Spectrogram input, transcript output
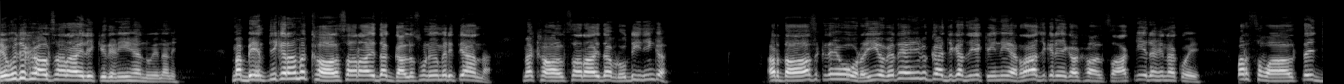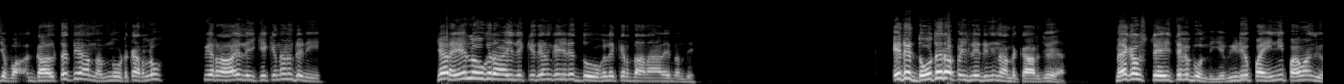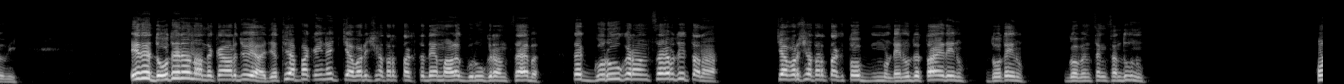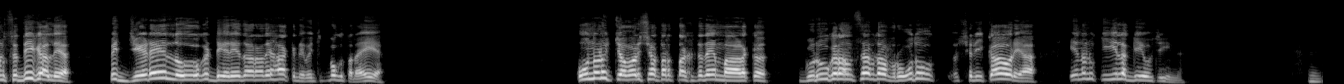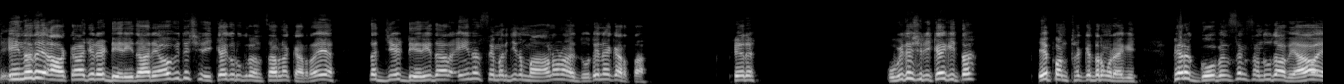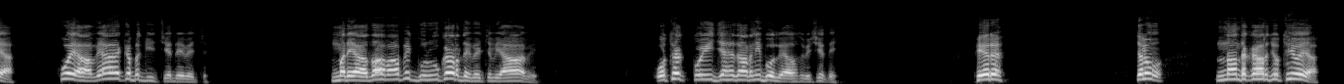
ਇਹੋ ਜਿਹੇ ਖਾਲਸਾ ਰਾਜ ਲੈ ਕੇ ਦੇਣੀ ਹੈ ਸਾਨੂੰ ਇਹਨਾਂ ਨੇ। ਮੈਂ ਬੇਨਤੀ ਕਰਾਂ, ਮੈਂ ਖਾਲਸਾ ਰਾਜ ਦਾ ਗੱਲ ਸੁਣਿਓ ਮੇਰੀ ਧਿਆਨ ਨਾਲ। ਮੈਂ ਖਾਲਸਾ ਰਾਜ ਦਾ ਵਿਰੋਧੀ ਨਹੀਂਗਾ ਅਰਦਾਸ ਕਿਤੇ ਹੋ ਰਹੀ ਹੋਵੇ ਤੇ ਅਸੀਂ ਵੀ ਗੱਜ ਗੱਜ ਕੇ ਕਹਿੰਦੇ ਆ, ਰਾਜ ਕਰੇਗਾ ਖਾਲਸਾ, ਕੀ ਰਹੇ ਨਾ ਕੋਈ। ਪਰ ਸਵਾਲ ਤੇ ਜਵਾ- ਗੱਲ ਤੇ ਧਿਆਨ ਨਾਲ ਨੋਟ ਕਰ ਲਓ ਵੀ ਰਾਜ ਲੈ ਕੇ ਕਿਹਨਾਂ ਨੂੰ ਦੇਣੀ ਯਾਰ ਇਹ ਲੋਕ ਰਾਜ ਲੈ ਕੇ ਦੇਣਗੇ ਜਿਹੜੇ ਦੋਗਲੇ ਕਿਰਦਾਰਾਂ ਵਾਲੇ ਬੰਦੇ। ਇਹਦੇ ਦੋ ਤੇਰਾ ਪਿਛਲੇ ਦਿਨੀ ਆਨੰਦ ਕਾਰਜ ਹੋਇਆ। ਮੈਂ ਕੱਲ ਸਟੇਜ ਤੇ ਵੀ ਬੋਲੀ ਹੈ ਵੀਡੀਓ ਪਾਈ ਨਹੀਂ ਪਾਵਾਂਗੇ ਉਹ ਵੀ। ਇਹਦੇ ਦੋ ਦਿਨ ਆਨੰਦ ਕਾਰਜ ਹੋਇਆ, ਜਿੱਥੇ ਆਪਾਂ ਕਹਿੰਦੇ ਚਵਰ ਛਤਰ ਤਖਤ ਦੇ ਮਾਲਕ ਗੁਰੂ ਗ੍ਰੰਥ ਸਾਹਿਬ। ਤੇ ਗੁਰੂ ਗ੍ਰੰਥ ਸਾਹਿਬ ਦੀ ਤਰ੍ਹਾਂ ਚਵਰ ਛਤਰ ਤਖਤ ਤੋਂ ਮੁੰਡੇ ਨੂੰ ਦਿੱਤਾ ਇਹਦੇ ਨੂੰ, ਦੋਤੇ ਨੂੰ, ਗੋਬਿੰਦ ਸਿੰਘ ਸੰਧੂ ਨੂੰ। ਹੁਣ ਸਿੱਧੀ ਗੱਲ ਆ ਵੀ ਜਿਹੜੇ ਲੋਕ ਡੇਰੇਦਾਰਾਂ ਦੇ ਹੱਕ ਦੇ ਵਿੱਚ ਭੁਗਤ ਰਹੇ ਆ, ਉਹਨਾਂ ਨੂੰ ਚਵਰ ਛਤਰ ਤਖਤ ਦੇ ਮਾਲਕ ਗੁਰੂ ਗ੍ਰੰਥ ਸਾਹਿਬ ਦਾ ਵਿਰੋਧ ਸ਼ਰੀਕਾ ਹੋ ਰਿਹਾ, ਇਹਨਾਂ ਨੂੰ ਕੀ ਲੱਗੇ ਉਹ ਚੀਜ਼ ਇਹਨਾਂ ਦੇ ਆਕਾ ਜਿਹੜੇ ਡੇਰੇਦਾਰ ਆ, ਉਹ ਵੀ ਤੇ ਸ਼ਰੀਕਾ ਗੁਰੂ ਗ੍ਰੰਥ ਸਾਹਿਬ ਨਾਲ ਕਰ ਰਹੇ ਆ। ਤਾਂ ਜੇ ਡੇਰੇਦਾਰ ਇਹਨਾਂ ਸਿਮਰਜੀਤ ਮਾਨ ਹੋਣਾ ਦੋਤੇ ਨੇ ਕਰਤਾ। ਫਿਰ ਉਹ ਵੀ ਤੇ ਸ਼ਰੀਕਾ ਕੀਤਾ। ਇਹ ਪੰਥਕ ਕਿਧਰੋਂ ਰਹਿ ਗਈ ਫਿਰ ਗੋਬਿੰਦ ਸਿੰਘ ਸੰਧੂ ਦਾ ਵਿਆਹ ਹੋਇਆ। ਹੋਇਆ ਵਿਆਹ ਇੱਕ ਬਗੀਚੇ ਦੇ ਵਿੱਚ। ਮਰਿਆਦਾ ਵਾ ਵੀ ਗੁਰੂ ਘਰ ਦੇ ਵਿੱਚ ਵਿਆਹ ਆਵੇ। ਉੱਥੇ ਕੋਈ ਜਹੇਦਾਰ ਨਹੀਂ ਬੋਲਿਆ ਉਸ ਵਿਸ਼ੇ ਤੇ। ਫਿਰ ਚਲੋ ਆਨੰਦ ਕਾਰਜ ਉੱਥੇ ਹੋਇਆ।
